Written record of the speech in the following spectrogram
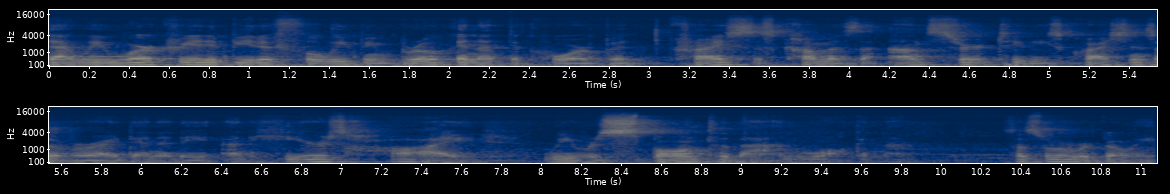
that we were created beautiful, we've been broken at the core, but Christ has come as the answer to these questions of our identity. And here's how we respond to that and walk in that. So that's where we're going.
